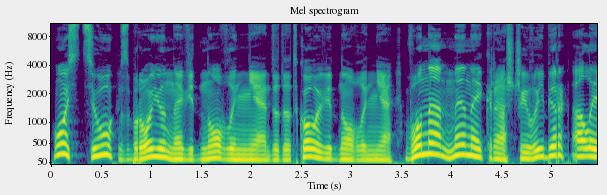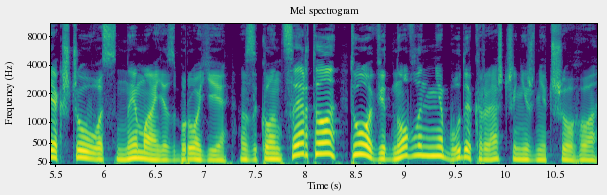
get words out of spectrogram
ось цю зброю на відновлення, додаткове відновлення. Вона не найкращий вибір, але якщо у вас немає зброї з концерту, то відновлення буде краще ніж нічого.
